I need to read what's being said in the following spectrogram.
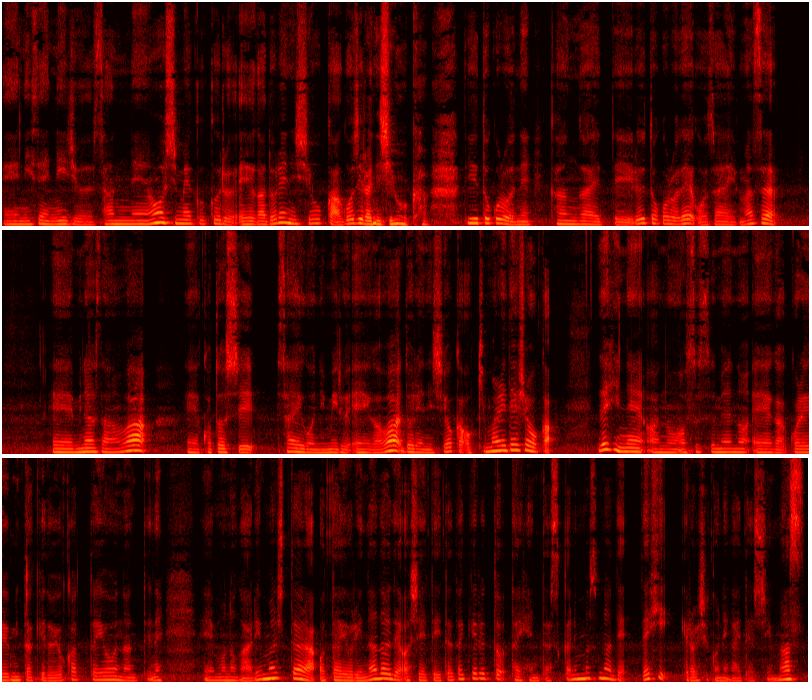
えー、2023年を締めくくる映画どれにしようかゴジラにしようか っていうところをね考えているところでございます。えー、皆さんはえー、今年最後に見る映画はどれにしようかお決まりでしょうか？ぜひねあのおすすめの映画これ見たけどよかったよなんてね、えー、ものがありましたらお便りなどで教えていただけると大変助かりますのでぜひよろしくお願いいたします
